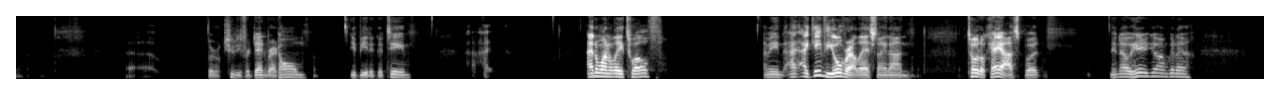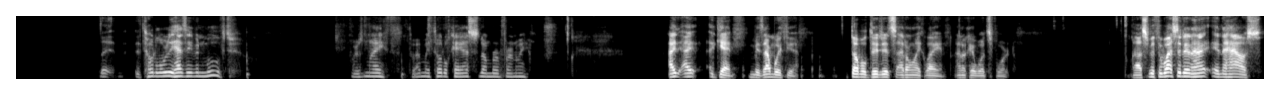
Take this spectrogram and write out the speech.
uh, we're shooting for Denver at home. You beat a good team. I, I don't want to lay 12. I mean, I, I gave the over out last night on total chaos, but you know, here you go. I'm gonna. The, the total really hasn't even moved. Where's my? Do I have my total chaos number in front of me? I, I again, Miz, I'm with you. Double digits. I don't like laying. I don't care what sport. Uh, Smith and Wesson in, in the house.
